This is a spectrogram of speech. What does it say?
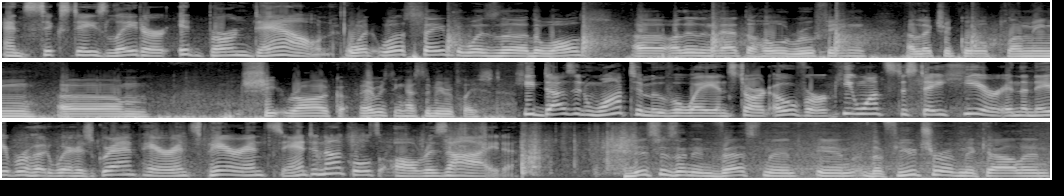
and six days later, it burned down. What was saved was the, the walls. Uh, other than that, the whole roofing, electrical, plumbing, um, sheetrock, everything has to be replaced. He doesn't want to move away and start over. He wants to stay here in the neighborhood where his grandparents, parents, aunt and uncles all reside. This is an investment in the future of McAllen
